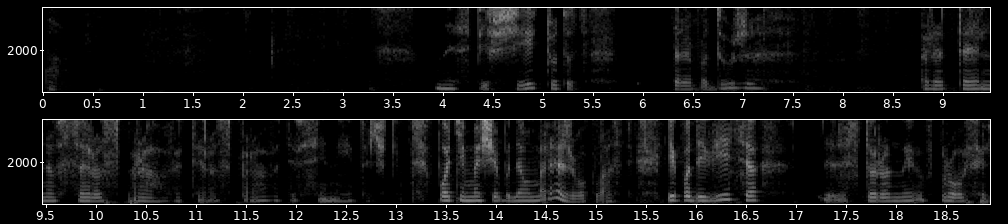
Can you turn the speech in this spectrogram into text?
О. Не спішіть. Тут от треба дуже ретельно все розправити, розправити всі ниточки. Потім ми ще будемо мережево класти. І подивіться е, з сторони в профіль.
